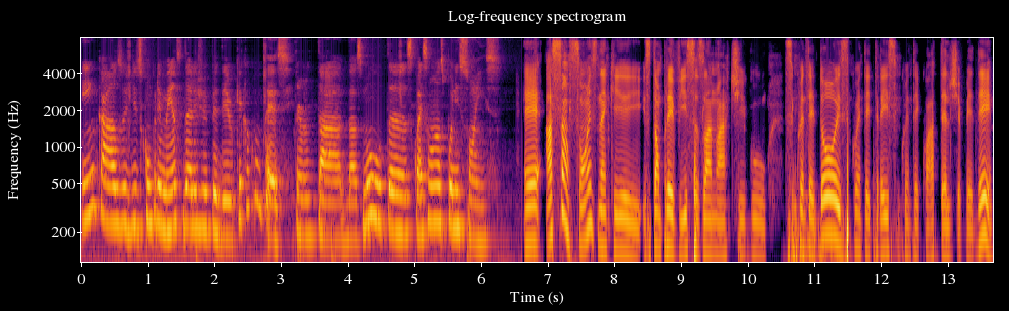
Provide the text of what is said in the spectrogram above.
E em caso de descumprimento da LGPD, o que, que acontece? Em termos da, das multas, quais são as punições? É, as sanções né, que estão previstas lá no artigo 52, 53, 54 da LGPD,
